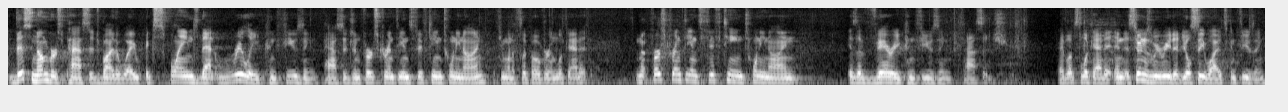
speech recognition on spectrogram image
this Numbers passage, by the way, explains that really confusing passage in 1 Corinthians 15 29. If you want to flip over and look at it. 1 Corinthians 15 29 is a very confusing passage. Okay, let's look at it. And as soon as we read it, you'll see why it's confusing.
